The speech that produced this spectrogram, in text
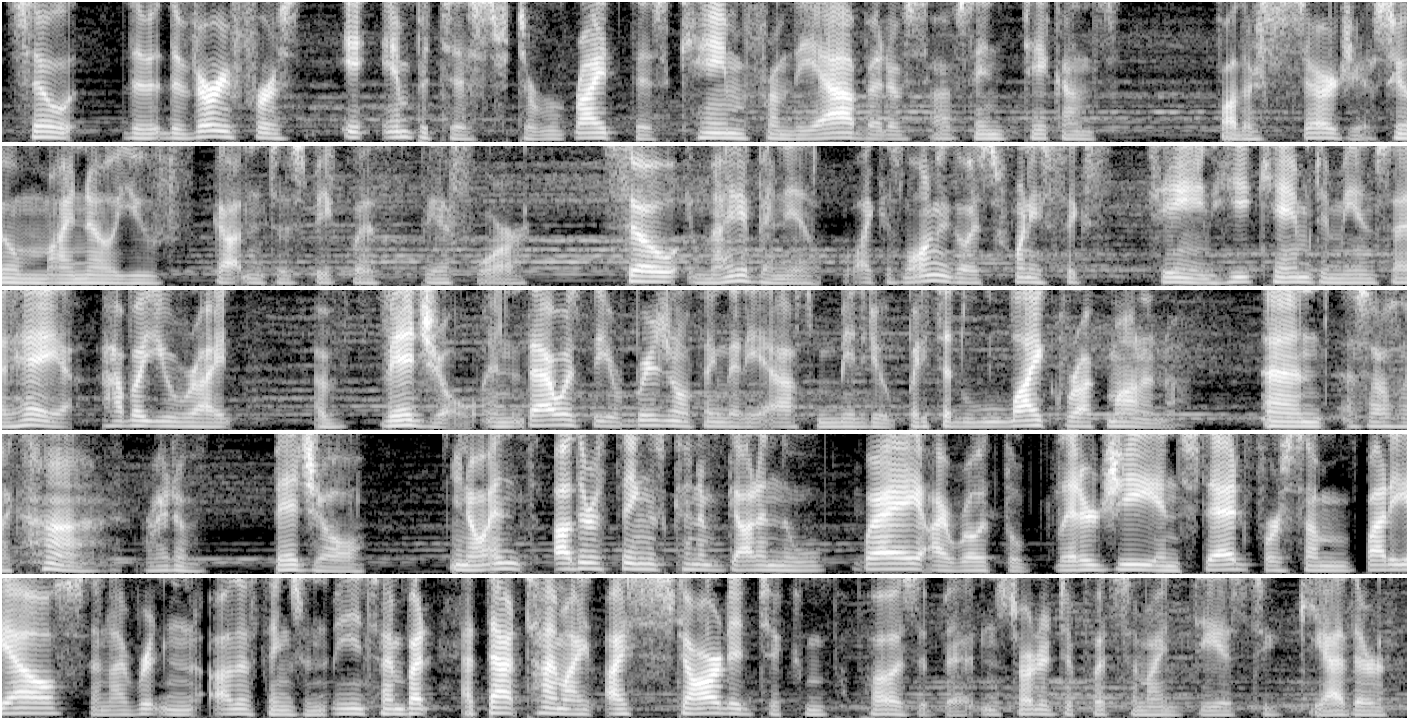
So the, the very first I- impetus to write this came from the abbot of, of St. Tikhon's, Father Sergius, whom I know you've gotten to speak with before. So it might have been like as long ago as 2016. He came to me and said, Hey, how about you write a vigil? And that was the original thing that he asked me to do. But he said, like Rachmaninoff. And so I was like, Huh, write a vigil. You know, and other things kind of got in the way. I wrote the liturgy instead for somebody else, and I've written other things in the meantime. But at that time, I, I started to compose a bit and started to put some ideas together.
